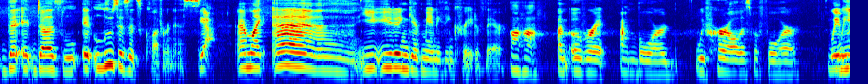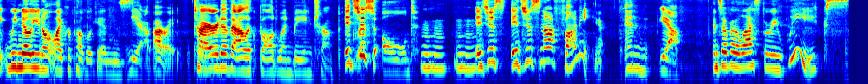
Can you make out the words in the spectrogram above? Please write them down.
that it does it loses its cleverness. yeah, I'm like, eh, you, you didn't give me anything creative there. uh huh. I'm over it. I'm bored. We've heard all this before. We've- we we know you don't like Republicans. Yeah. All right. Tired of Alec Baldwin being Trump. It's just old. Mm-hmm, It's just it's just not funny. Yeah. and yeah, And so for the last three weeks,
